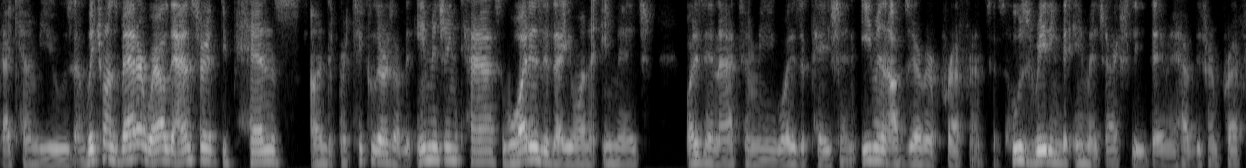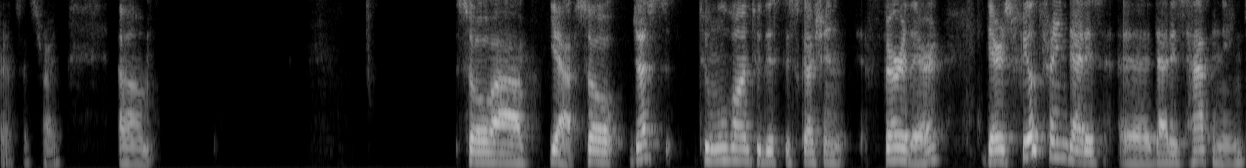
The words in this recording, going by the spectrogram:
that can be used. And which one's better? Well, the answer depends on the particulars of the imaging task. What is it that you want to image? What is the anatomy? What is the patient? Even observer preferences. Who's reading the image? Actually, they may have different preferences, right? Um, so uh, yeah, so just to move on to this discussion further, there's filtering that is uh, that is happening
